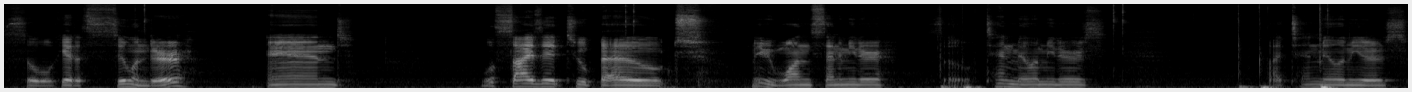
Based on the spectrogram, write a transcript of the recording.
So we'll get a cylinder and we'll size it to about maybe one centimeter. So 10 millimeters by 10 millimeters.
